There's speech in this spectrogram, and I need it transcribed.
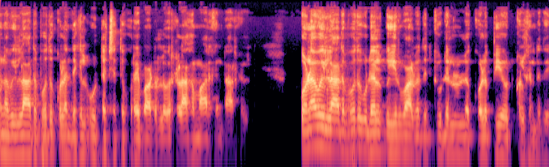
உணவு இல்லாத போது குழந்தைகள் ஊட்டச்சத்து குறைபாடுள்ளவர்களாக மாறுகின்றார்கள். உணவு இல்லாத போது உடல் உயிர் வாழ்வதற்கு உடலில் உள்ள கொழுப்பையை உட்கொள்கின்றது.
